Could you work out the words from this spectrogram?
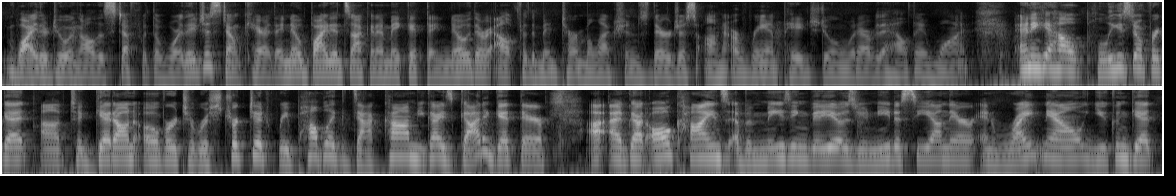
why they're doing all this stuff with the war. They just don't care. They know Biden's not going to make it. They know they're out for the midterm elections. They're just on a rampage doing whatever the hell they want. Anyhow, please don't forget uh, to get on over to restrictedrepublic.com. You guys got to get there. Uh, I've got all kinds of amazing videos you need to see on there. And right now, you can get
